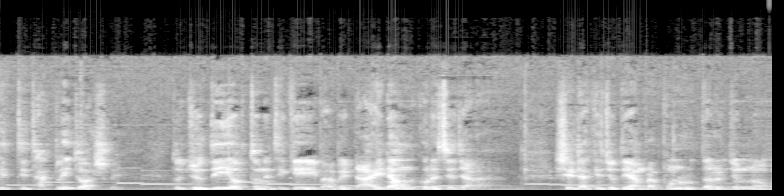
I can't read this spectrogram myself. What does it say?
ভিত্তি থাকলেই তো আসবে। তো যদি অর্থনীতিকে এইভাবে ডাই ডাউন করেছে যারা সেটাকে যদি আমরা পুনরুদ্ধারের জন্য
